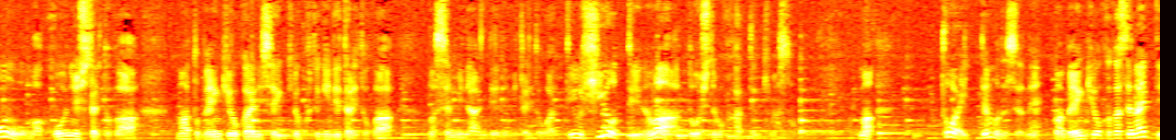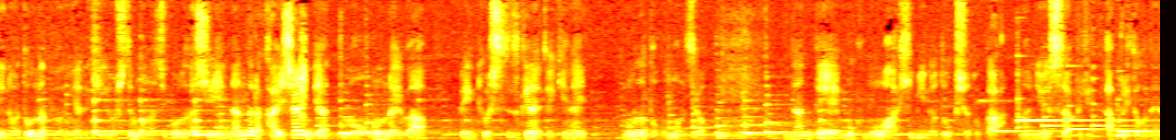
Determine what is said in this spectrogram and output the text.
本をま購入したりとか、まあ、あと勉強会に積極的に出たりとか、まあ、セミナーに出てみたりとかっていう費用っていうのはどうしてもかかってきますと。まあとは言ってもですよね、まあ、勉強を欠かせないっていうのはどんな分野で起業しても同じことだしなんなら会社員であっても本来は勉強し続けないといけないものだと思うんですよ。僕もま日々の読書とか、まあ、ニュースアプリアプリとかね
